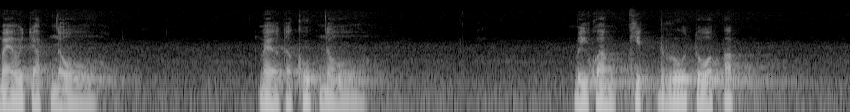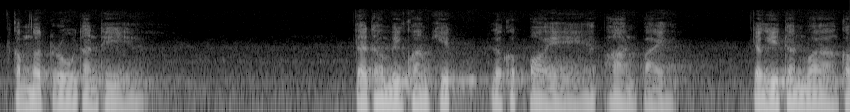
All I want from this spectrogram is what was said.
แมวจับหนู แมวตะคุบหนู มีความคิดรู้ตัวปับ๊บ กำหนดรู้ทันที แต่ถ้ามีความคิดแล้วก็ปล่อยผ่านไป อย่างนี้ท่านว่าก็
